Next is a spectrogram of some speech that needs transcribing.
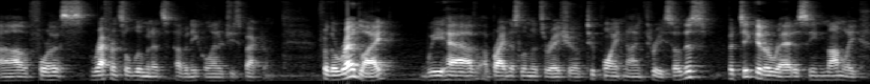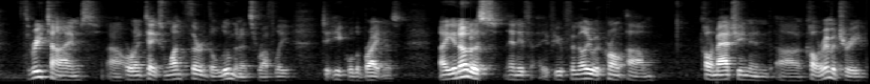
uh, for this reference luminance of an equal energy spectrum. For the red light, we have a brightness luminance ratio of 2.93. So this particular red is seen nominally three times, uh, or only takes one third the luminance roughly to equal the brightness. Now you notice, and if, if you're familiar with chrome, um, color matching and uh, colorimetry,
